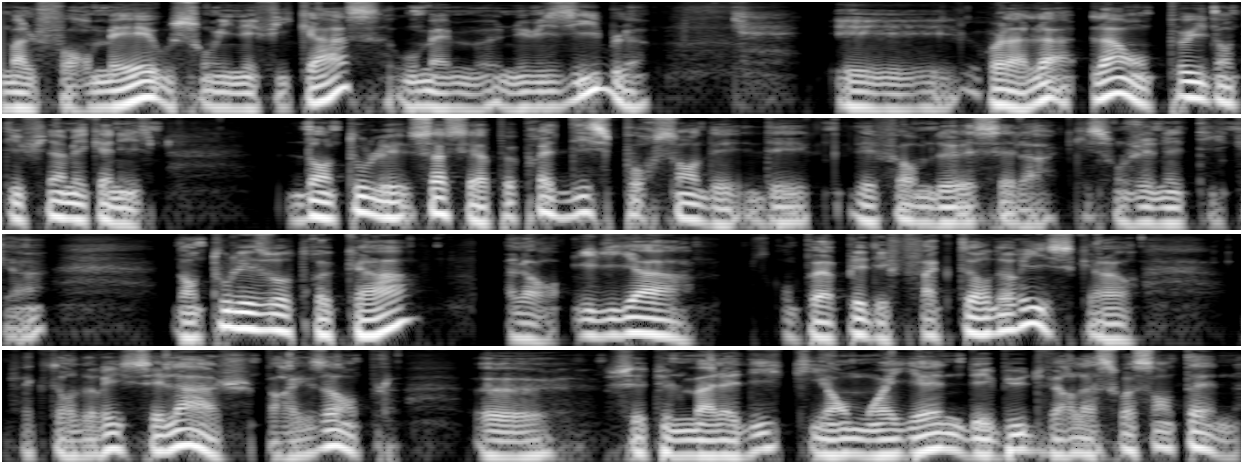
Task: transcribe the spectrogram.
mal formées ou sont inefficaces ou même nuisibles. Et voilà, là, là on peut identifier un mécanisme. Dans tous les, ça, c'est à peu près 10% des, des, des, formes de SLA qui sont génétiques. Hein. Dans tous les autres cas, alors il y a ce qu'on peut appeler des facteurs de risque. Alors, facteur de risque, c'est l'âge, par exemple. Euh, c'est une maladie qui, en moyenne, débute vers la soixantaine,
